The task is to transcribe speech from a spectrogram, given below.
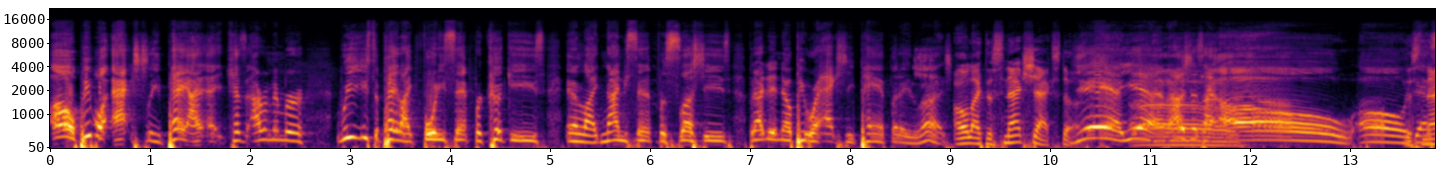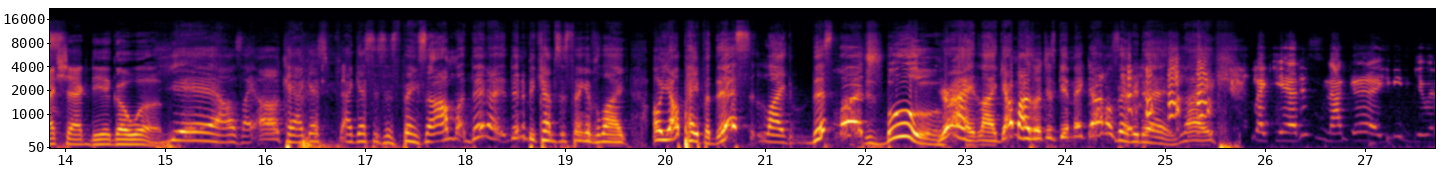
oh, people actually pay. I because I, remember we used to pay like forty cent for cookies and like ninety cent for slushies, but I didn't know people were actually paying for their lunch. Oh, like the snack shack stuff. Yeah, yeah. and I was just like, ah. oh, oh, the snack shack did go up. yeah, I was like, oh, okay, I guess I guess it's this thing. So I'm then I, then it becomes this thing of like, oh, y'all pay for this, like this much. This bull. You're right. Like y'all might as well just get McDonald's every day. Like Like yeah, this is not good. You need to give it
